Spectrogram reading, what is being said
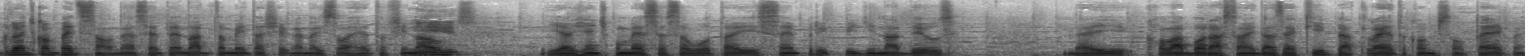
grandes competições, né? Centenário também tá chegando aí sua reta final. Isso. E a gente começa essa outra aí sempre pedindo a Deus, E colaboração aí das equipes, atleta, comissão técnica.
